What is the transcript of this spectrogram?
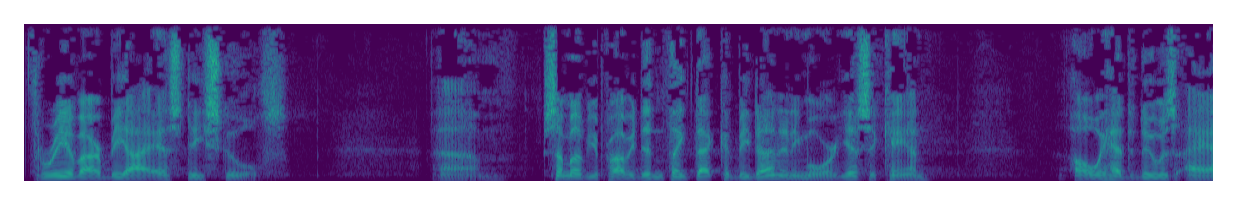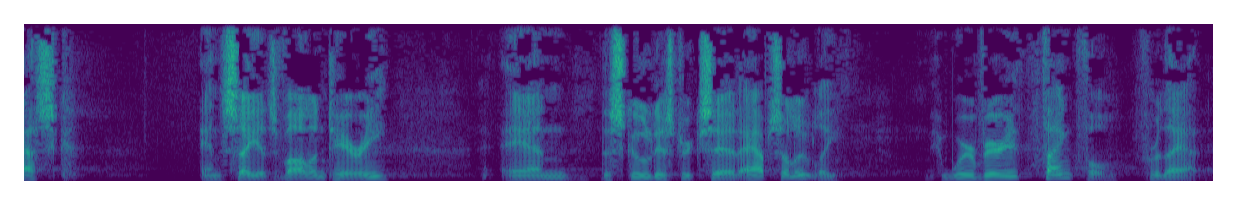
Three of our BISD schools. Um, some of you probably didn't think that could be done anymore. Yes, it can. All we had to do was ask and say it's voluntary. And the school district said, absolutely. We're very thankful for that.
